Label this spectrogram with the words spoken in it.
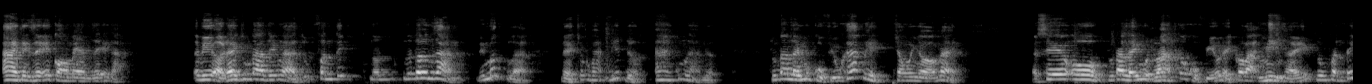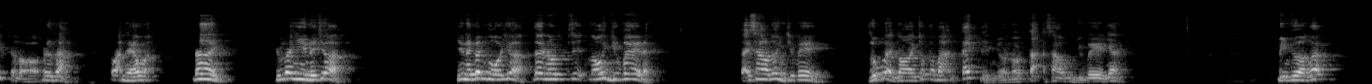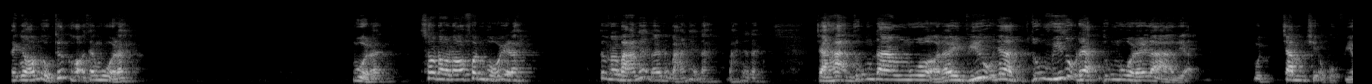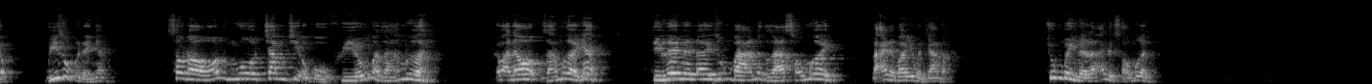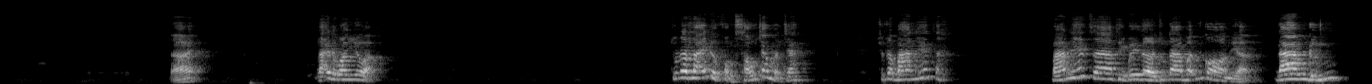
ai thấy dễ comment dễ cả. Tại vì ở đây chúng ta thấy là dũng phân tích nó, nó đơn giản đến mức là để cho các bạn biết được, ai cũng làm được. Chúng ta lấy một cổ phiếu khác đi, trong cái nhóm này. CEO chúng ta lấy một loạt các cổ phiếu để các bạn nhìn thấy Dũng phân tích cho nó đơn giản. Các bạn thấy không ạ? Đây, chúng ta nhìn thấy chưa? Nhìn thấy phân phối chưa? Đây, nó nó hình chữ V này. Tại sao nó hình chữ V? Dũng lại nói cho các bạn cách để nó nó tại sao hình chữ V nhá. Bình thường á, cái nhóm tổ thức họ sẽ mua ở đây. Mua ở đây. Sau đó nó phân phối ở đây. Tức là bán hết, đây là bán hết đây bán hết đây chẳng hạn Dũng đang mua ở đây, ví dụ nha Dũng ví dụ đấy Dũng mua ở đây là gì ạ? 100 triệu cổ phiếu. Ví dụ ở đấy nhá. Sau đó mua trăm triệu cổ phiếu mà giá 10 các bạn thấy không? Giá 10 nhá. Thì lên đến đây Dũng bán được giá 60 lãi được bao nhiêu phần trăm ạ? Trung bình là lãi được 60 đấy. Lãi được bao nhiêu ạ? Chúng ta lãi được khoảng 600 phần trăm. Chúng ta bán hết rồi bán hết ra thì bây giờ chúng ta vẫn còn gì ạ? Đang đứng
